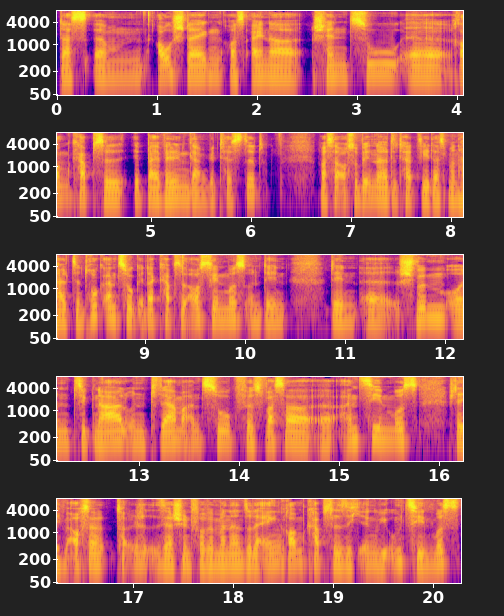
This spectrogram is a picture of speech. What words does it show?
das ähm, Aussteigen aus einer Shenzhou-Raumkapsel bei Wellengang getestet, was er auch so beinhaltet hat, wie dass man halt den Druckanzug in der Kapsel ausziehen muss und den, den äh, Schwimm- und Signal- und Wärmeanzug fürs Wasser äh, anziehen muss. Stelle ich mir auch sehr, sehr schön vor, wenn man dann so eine engen Raumkapsel sich irgendwie umziehen muss,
